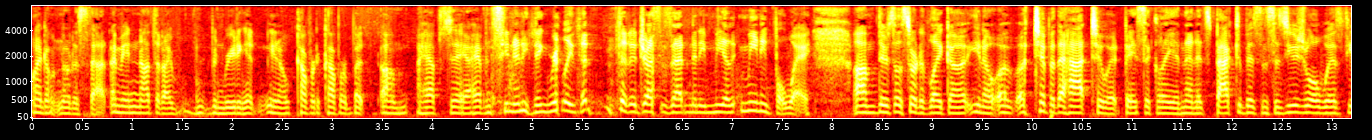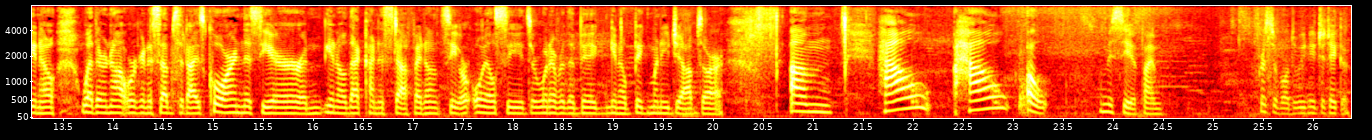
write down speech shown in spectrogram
I don't notice that. I mean, not that I've been reading it, you know, cover to cover, but um, I have to say I haven't seen anything really that, that addresses that in any me- meaningful way. Um, there's a sort of like a, you know, a, a tip of the hat to it, basically, and then it's back to business as usual with, you know, whether or not we're going to subsidize corn this year and you know that kind of stuff. I don't see or oil seeds or whatever the big, you know, big money jobs are. Um, how how? Oh, let me see if I'm First of all, do we need to take a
